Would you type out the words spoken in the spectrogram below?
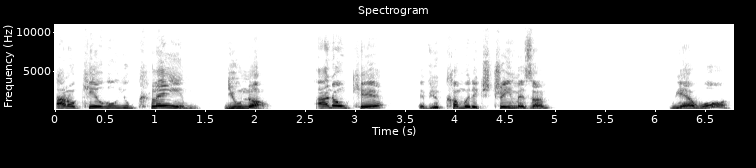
I don't care who you claim you know. I don't care if you come with extremism. We at war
